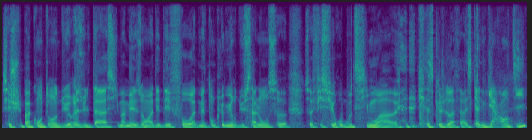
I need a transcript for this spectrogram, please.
Si je suis pas content du résultat, si ma maison a des défauts, admettons que le mur du salon se, fissure au bout de six mois, euh, qu'est-ce que je dois faire? Est-ce qu'il y a une garantie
